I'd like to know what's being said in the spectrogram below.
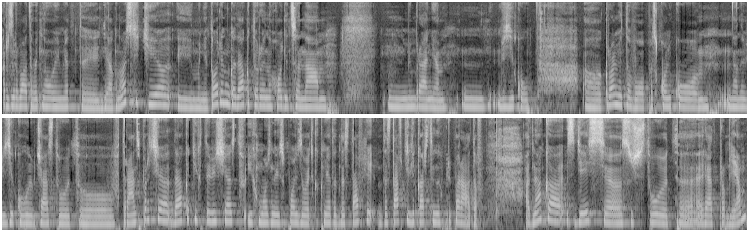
разрабатывать новые методы диагностики и мониторинга, да, которые находятся на мембране визикул. А, кроме того, поскольку нановизикулы участвуют э, в транспорте да, каких-то веществ, их можно использовать как метод доставки, доставки лекарственных препаратов. Однако здесь э, существует э, ряд проблем.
